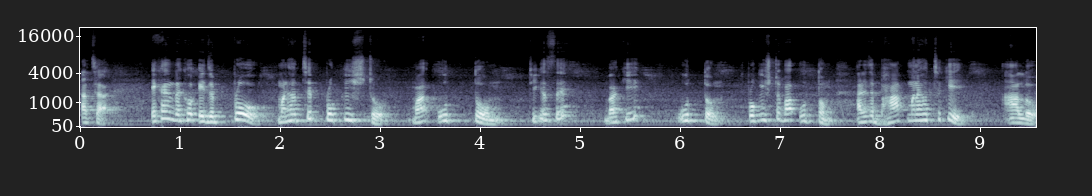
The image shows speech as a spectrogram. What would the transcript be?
আচ্ছা এখানে দেখো এই যে প্রো মানে হচ্ছে প্রকৃষ্ট বা উত্তম, ঠিক আছে? বাকি উত্তম, প্রকৃষ্ট বা উত্তম। আর এই যে ভাত মানে হচ্ছে কি? আলো।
